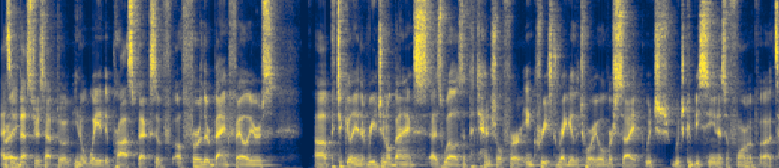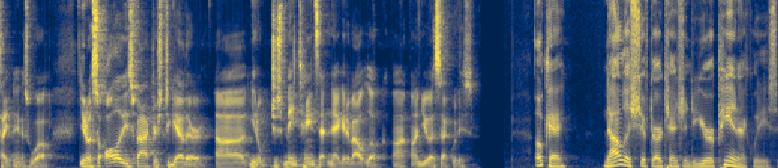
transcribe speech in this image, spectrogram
as right. investors have to, you know, weigh the prospects of, of further bank failures, uh, particularly in the regional banks, as well as the potential for increased regulatory oversight, which which could be seen as a form of uh, tightening as well. You know, so all of these factors together, uh, you know, just maintains that negative outlook on, on U.S. equities. Okay, now let's shift our attention to European equities.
